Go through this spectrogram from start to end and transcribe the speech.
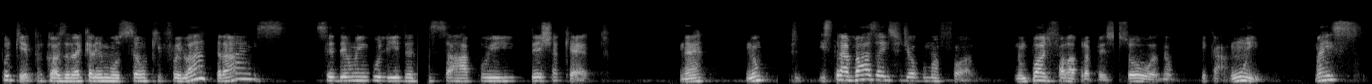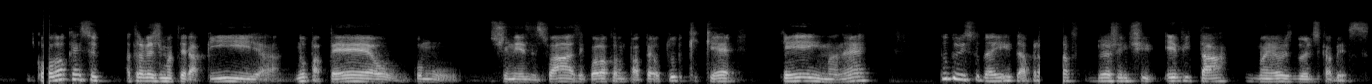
Por quê? Por causa daquela emoção que foi lá atrás, você deu uma engolida de sapo e deixa quieto, né? Não extravasa isso de alguma forma. Não pode falar para a pessoa, não ficar ruim, mas coloca isso através de uma terapia, no papel, como os chineses fazem, coloca no papel tudo que quer, queima, né? Tudo isso daí dá para a gente evitar maiores dores de cabeça.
